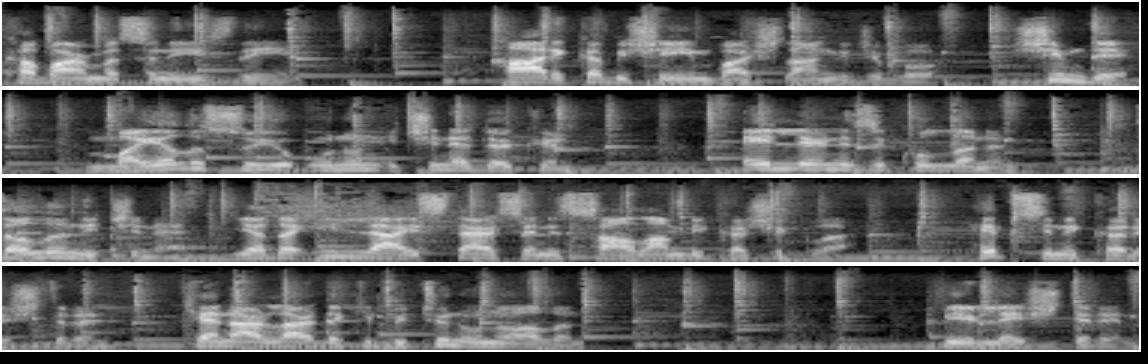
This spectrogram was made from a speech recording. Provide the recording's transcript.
Kabarmasını izleyin. Harika bir şeyin başlangıcı bu. Şimdi, mayalı suyu unun içine dökün. Ellerinizi kullanın. Dalın içine ya da illa isterseniz sağlam bir kaşıkla. Hepsini karıştırın. Kenarlardaki bütün unu alın. Birleştirin.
